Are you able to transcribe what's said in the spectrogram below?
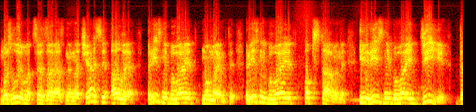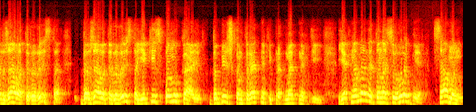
Можливо, це зараз не на часі, але різні бувають моменти, різні бувають обставини і різні бувають дії держава-терориста, держави-терориста, які спонукають до більш конкретних і предметних дій. Як на мене, то на сьогодні самим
